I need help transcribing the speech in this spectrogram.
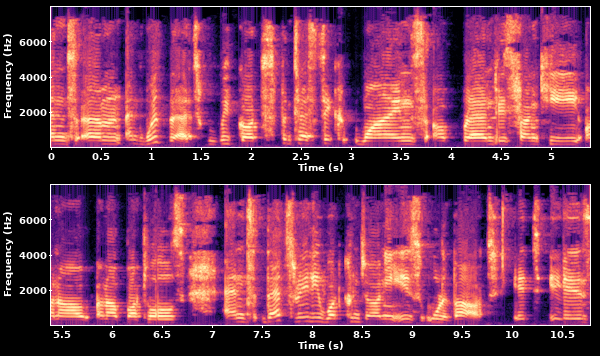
And um, and with that, we've got fantastic wines. Our brand is funky on our on our bottles, and that's really what Kunjani is all about. It is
